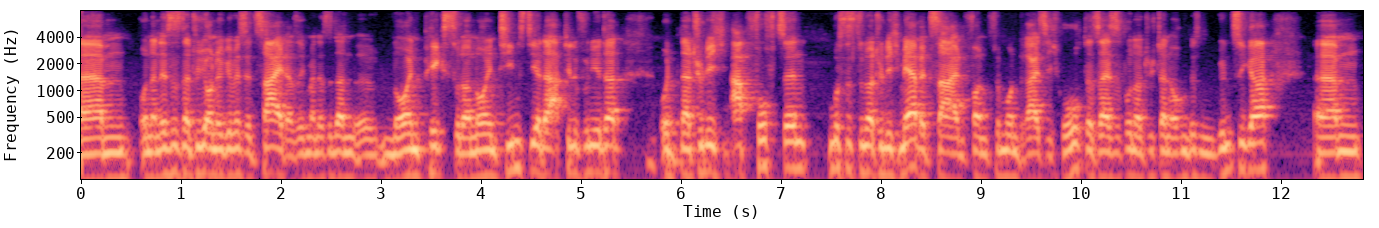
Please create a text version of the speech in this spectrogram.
ähm, und dann ist es natürlich auch eine gewisse Zeit. Also ich meine, das sind dann äh, neun Picks oder neun Teams, die er da abtelefoniert hat. Und natürlich ab 15 musstest du natürlich mehr bezahlen von 35 hoch. Das heißt, es wurde natürlich dann auch ein bisschen günstiger. Ähm,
